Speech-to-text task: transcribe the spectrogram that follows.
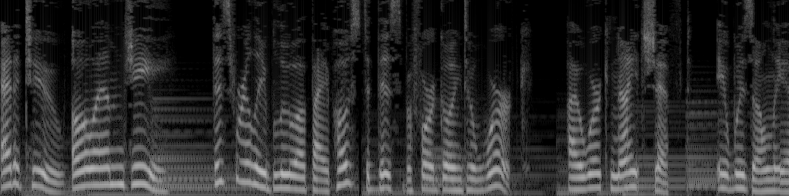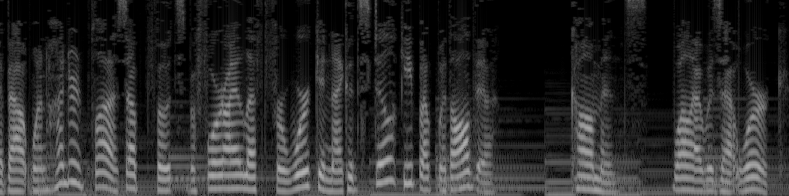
Edit 2. OMG. This really blew up I posted this before going to work. I work night shift. It was only about 100 plus upvotes before I left for work and I could still keep up with all the comments while I was at work.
